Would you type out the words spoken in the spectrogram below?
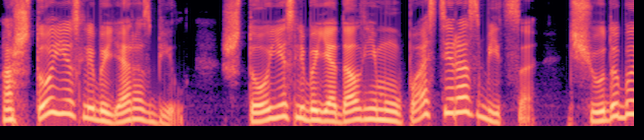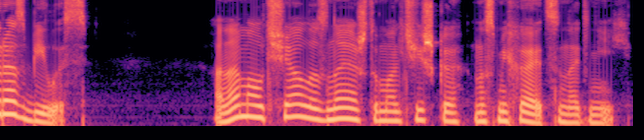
«А что, если бы я разбил? Что, если бы я дал ему упасть и разбиться? Чудо бы разбилось». Она молчала, зная, что мальчишка насмехается над ней.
